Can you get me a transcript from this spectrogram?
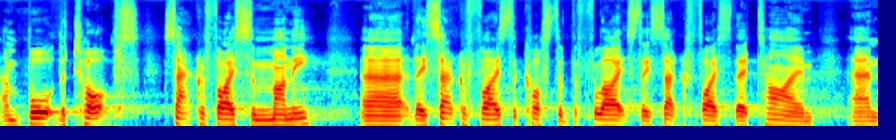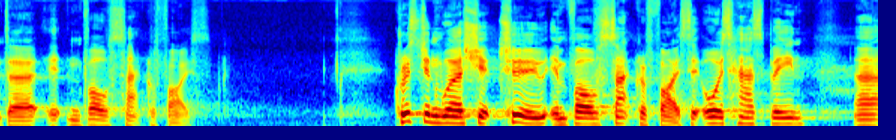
and bought the tops sacrificed some money. Uh, they sacrificed the cost of the flights, they sacrificed their time, and uh, it involves sacrifice. Christian worship, too, involves sacrifice. It always has been. Uh,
